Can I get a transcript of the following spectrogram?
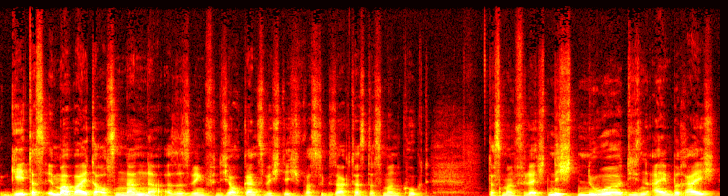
geht das immer weiter auseinander. Also deswegen finde ich auch ganz wichtig, was du gesagt hast, dass man guckt, dass man vielleicht nicht nur diesen einen Bereich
